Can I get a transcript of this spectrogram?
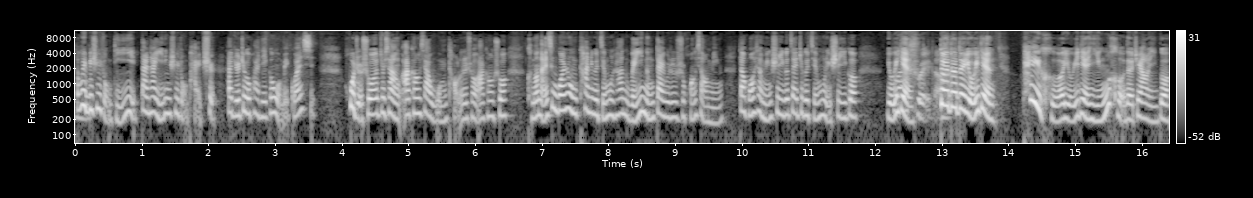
他未必是一种敌意，但是他一定是一种排斥。他觉得这个话题跟我没关系，或者说，就像阿康下午我们讨论的时候，阿康说，可能男性观众看这个节目，他唯一能带入就是黄晓明，但黄晓明是一个在这个节目里是一个有一点对对对，有一点配合，有一点迎合的这样一个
